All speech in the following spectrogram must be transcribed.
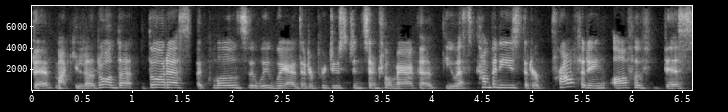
the maquiladoras, the clothes that we wear that are produced in Central America, the U.S. companies that are profiting off of this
